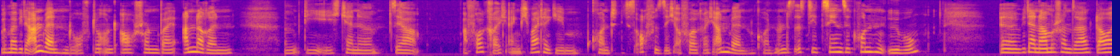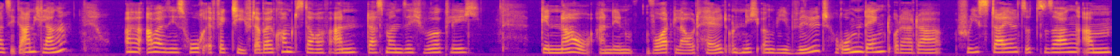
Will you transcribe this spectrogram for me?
immer wieder anwenden durfte und auch schon bei anderen, ähm, die ich kenne, sehr erfolgreich eigentlich weitergeben konnte, die das auch für sich erfolgreich anwenden konnten. Und es ist die 10-Sekunden-Übung. Äh, wie der Name schon sagt, dauert sie gar nicht lange, äh, aber sie ist hocheffektiv. Dabei kommt es darauf an, dass man sich wirklich genau an den Wortlaut hält und nicht irgendwie wild rumdenkt oder da freestylt sozusagen am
